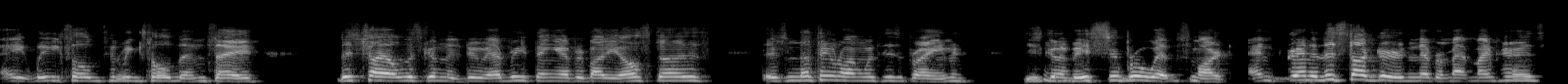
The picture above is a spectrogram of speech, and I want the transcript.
eight weeks old, 10 weeks old, and say, This child is going to do everything everybody else does. There's nothing wrong with his brain. He's hmm. going to be super whip smart. And granted, this doctor never met my parents,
